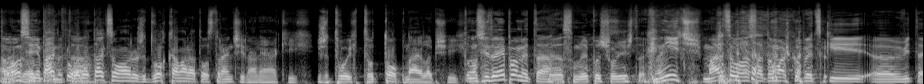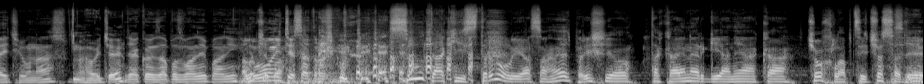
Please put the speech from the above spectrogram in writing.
Ale on si Lebo tak, nepamätá. lebo tak som hovoril, že dvoch kamarátov z Trenčína nejakých, že tvojich to, top najlepších. On si to nepamätá. Ja som nepočul nič tak. No nič, Marcel sa Tomáš Kopecký, uh, vitajte u nás. Ahojte. Ďakujem za pozvanie, páni. Ale uvoľnite sa trošku. Sú takí strnuli, ja som hneď prišiel, taká energia nejaká. Čo chlapci, čo sa Ste deje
